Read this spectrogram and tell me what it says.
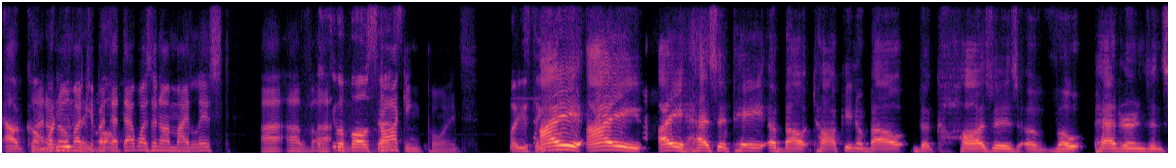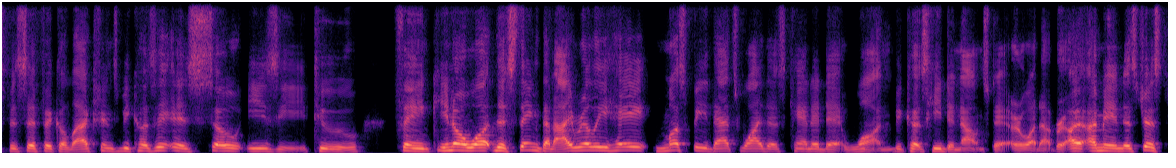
outcome. I don't do know much think, about Bo? that. That wasn't on my list uh, of, uh, see what of Bo says. talking points. What do you think? I I I hesitate about talking about the causes of vote patterns in specific elections because it is so easy to think, you know what, this thing that I really hate must be that's why this candidate won because he denounced it or whatever. I, I mean, it's just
